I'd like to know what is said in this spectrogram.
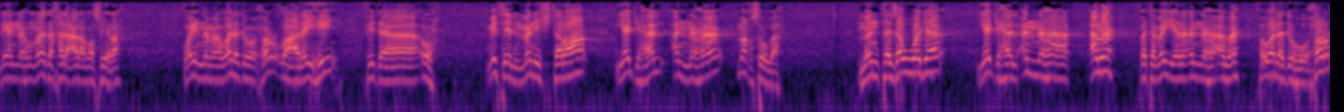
لأنه ما دخل على بصيرة وإنما ولده حر وعليه فداؤه. مثل من اشترى يجهل أنها مغصوبة. من تزوج يجهل أنها أمة فتبين أنها أمة فولده حر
